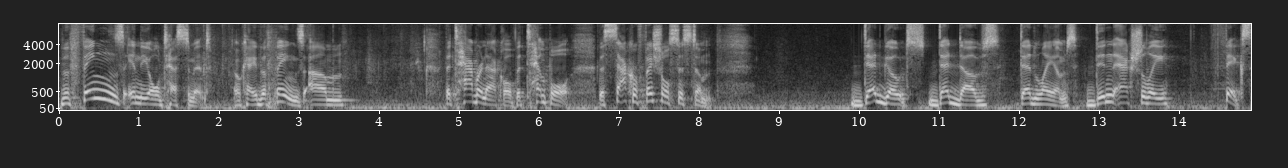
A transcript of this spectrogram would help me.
the things in the Old Testament, okay, the things, um, the tabernacle, the temple, the sacrificial system, dead goats, dead doves, dead lambs didn't actually fix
